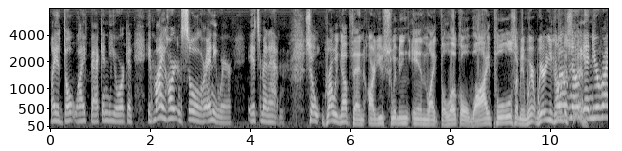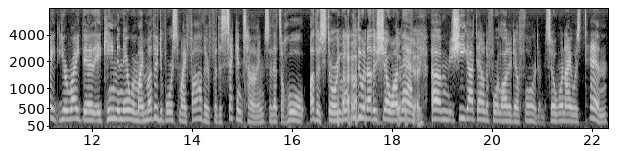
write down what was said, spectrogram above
my adult life back in New York. And if my heart and soul are anywhere, it's Manhattan. so growing up, then, are you swimming in like the local Y pools? I mean, where where are you going well, to no, swim? and you're right. You're right. Uh, it came in there when my mother divorced my father for the second time. So that's a whole other story. We'll, we'll do another show on that. Okay. Um, she got down to Fort Lauderdale, Florida. So when I was 10,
